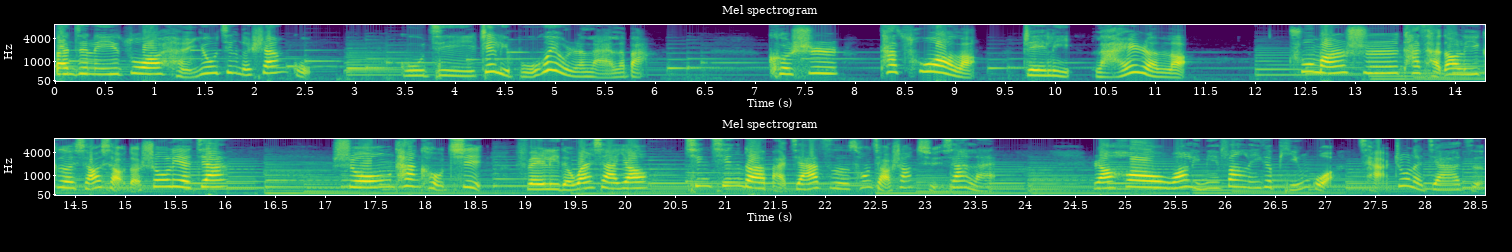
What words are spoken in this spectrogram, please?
搬进了一座很幽静的山谷。估计这里不会有人来了吧？可是他错了，这里来人了。出门时，他踩到了一个小小的狩猎夹。熊叹口气，费力地弯下腰，轻轻地把夹子从脚上取下来，然后往里面放了一个苹果，卡住了夹子。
